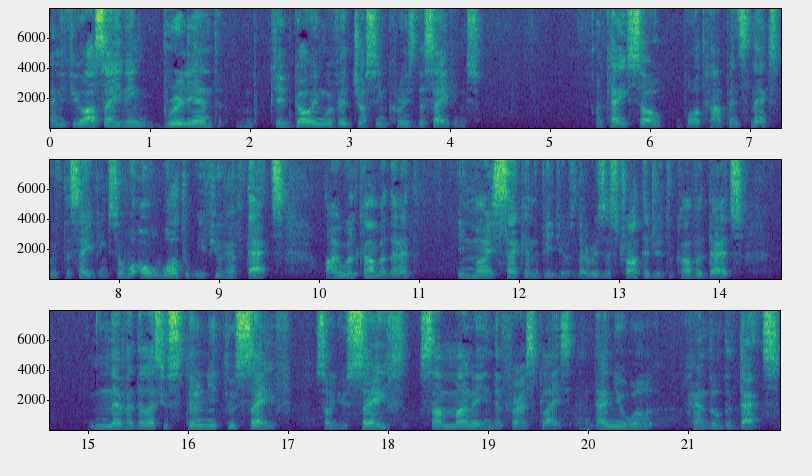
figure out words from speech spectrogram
And if you are saving, brilliant, keep going with it, just increase the savings. Okay, so what happens next with the savings? So, or what if you have debts? I will cover that in my second videos. There is a strategy to cover debts. Nevertheless, you still need to save. So you save some money in the first place and then you will handle the debts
